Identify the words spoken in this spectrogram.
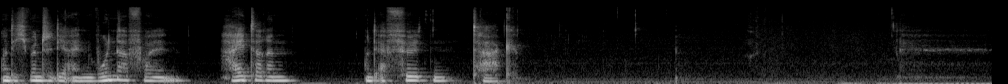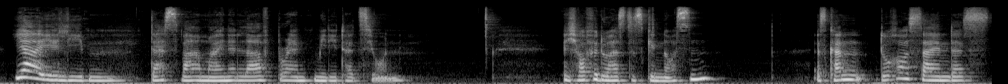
Und ich wünsche dir einen wundervollen, heiteren und erfüllten Tag. Ja, ihr Lieben, das war meine Love Brand Meditation. Ich hoffe, du hast es genossen. Es kann durchaus sein, dass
